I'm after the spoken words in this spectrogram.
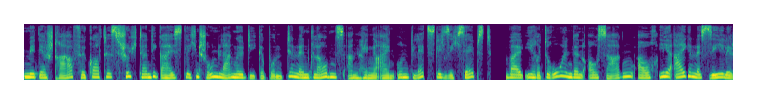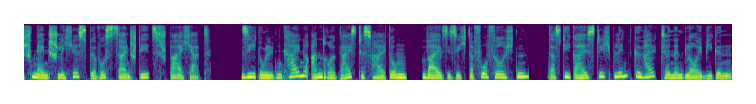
Mit der Strafe Gottes schüchtern die Geistlichen schon lange die gebundenen Glaubensanhänger ein und letztlich sich selbst, weil ihre drohenden Aussagen auch ihr eigenes seelisch-menschliches Bewusstsein stets speichert. Sie dulden keine andere Geisteshaltung, weil sie sich davor fürchten, dass die geistig blind gehaltenen Gläubigen,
